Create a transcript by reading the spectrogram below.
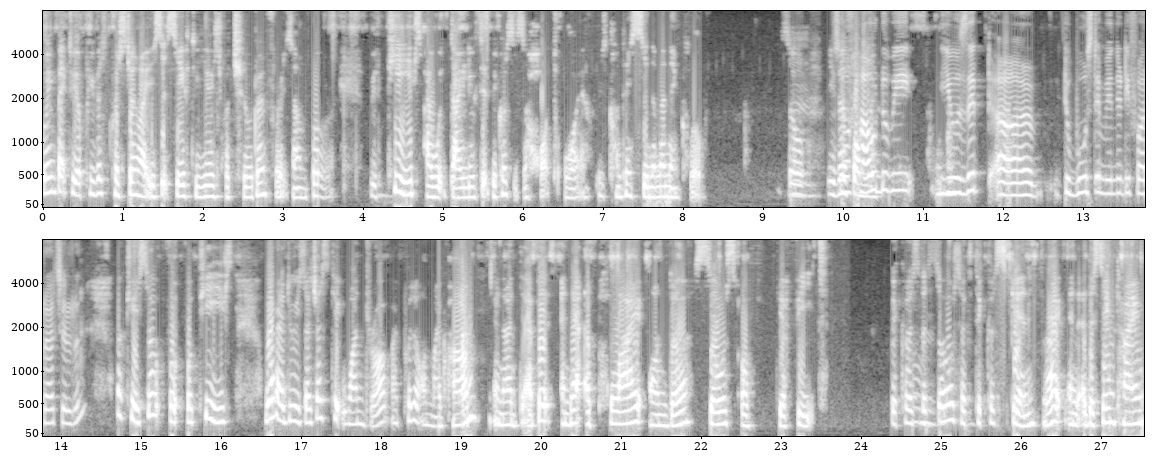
going back to your previous question, right, is it safe to use for children, for example? With thieves, I would dilute it because it's a hot oil. It contains cinnamon and clove. So hmm. even So, for how do we mm-hmm. use it uh, to boost immunity for our children? Okay, so for, for thieves, what I do is I just take one drop, I put it on my palm, and I dab it, and then apply on the soles of their feet. Because the hmm. soles have thicker skin, right? And at the same time,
